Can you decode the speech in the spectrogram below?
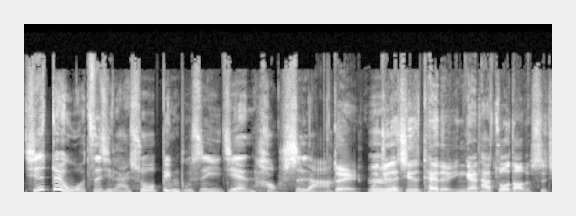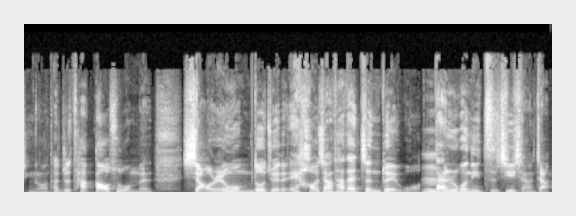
其实对我自己来说并不是一件好事啊。对，我觉得其实 Ted 应该他做到的事情哦，嗯、他就他告诉我们小人，我们都觉得哎，好像他在针对我。嗯、但如果你仔细想想，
